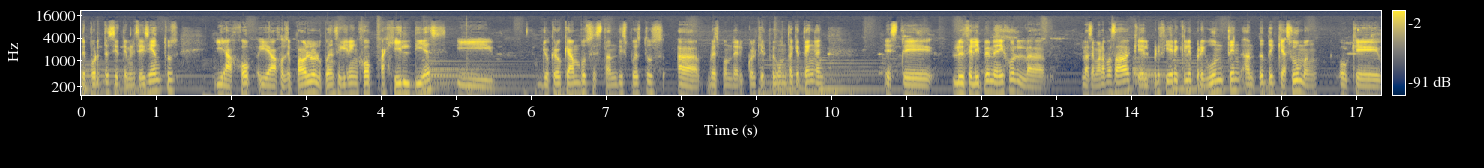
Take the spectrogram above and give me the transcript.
Deportes 7600 y a, Hop, y a José Pablo lo pueden seguir en Hopa Gil 10 y yo creo que ambos están dispuestos a responder cualquier pregunta que tengan. Este, Luis Felipe me dijo la, la semana pasada que él prefiere que le pregunten antes de que asuman o que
